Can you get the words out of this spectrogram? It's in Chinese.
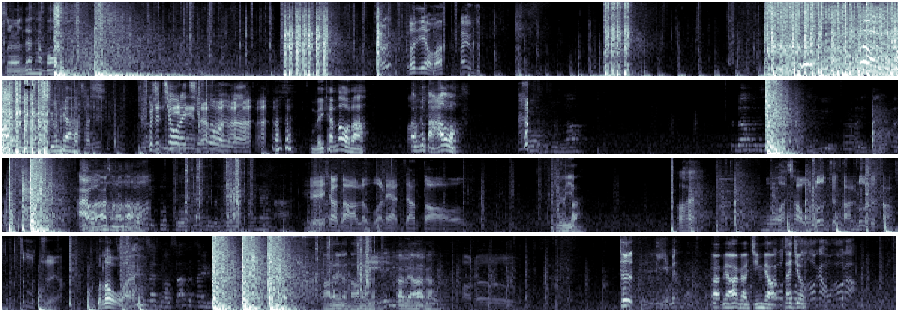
死儿在他包里面。嗯，楼底有吗？哎呦，兄弟啊，我操你！你不是跳过来听了吗，兄弟？没看到他，他不打我。哎我，二层楼倒了。学校打了我两张刀，有一。OK，我操！我漏就打，漏就打，怎么这么准啊？不漏我哎。打了一个，打了一个，二标二标，好喽，这里面。二标二标金哎标，再救。兄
